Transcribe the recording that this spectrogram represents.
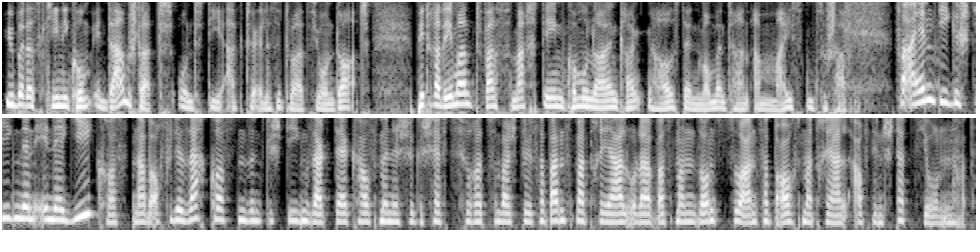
über das Klinikum in Darmstadt und die aktuelle Situation dort. Petra Demand, was macht dem kommunalen Krankenhaus denn momentan am meisten zu schaffen? Vor allem die gestiegenen Energiekosten, aber auch viele Sachkosten sind gestiegen, sagt der kaufmännische Geschäftsführer, zum Beispiel Verbandsmaterial oder was man sonst so an Verbrauchsmaterial auf den Stationen Personen hat.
